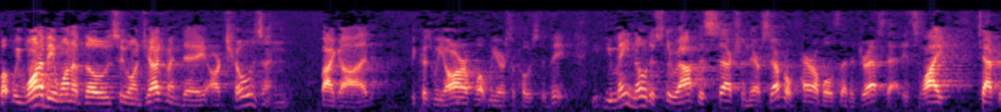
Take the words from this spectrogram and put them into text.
But we want to be one of those who on Judgment Day are chosen by God because we are what we are supposed to be. You may notice throughout this section there are several parables that address that. It's like chapter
